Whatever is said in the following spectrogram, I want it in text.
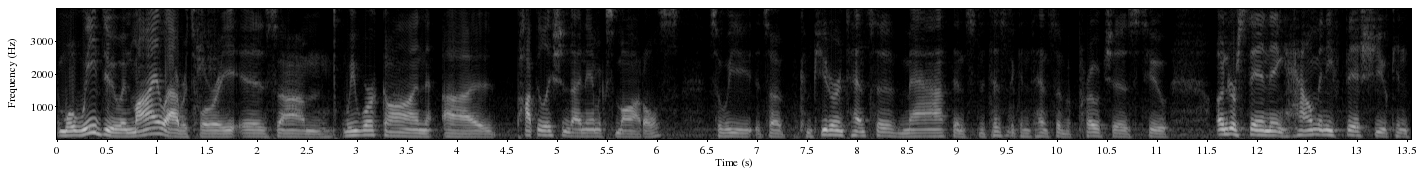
And what we do in my laboratory is um, we work on uh, population dynamics models. So we, it's a computer intensive, math, and statistic intensive approaches to understanding how many fish you can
